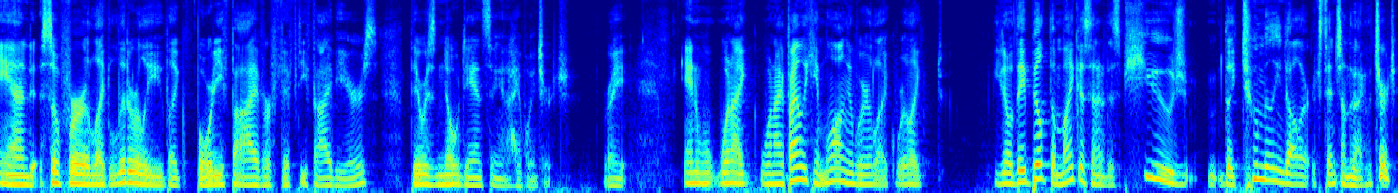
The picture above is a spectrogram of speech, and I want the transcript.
And so for like literally like 45 or 55 years, there was no dancing at High Point Church. Right. And when I when I finally came along and we are like we're like you know, they built the Micah Center, this huge, like $2 million extension on the back of the church,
